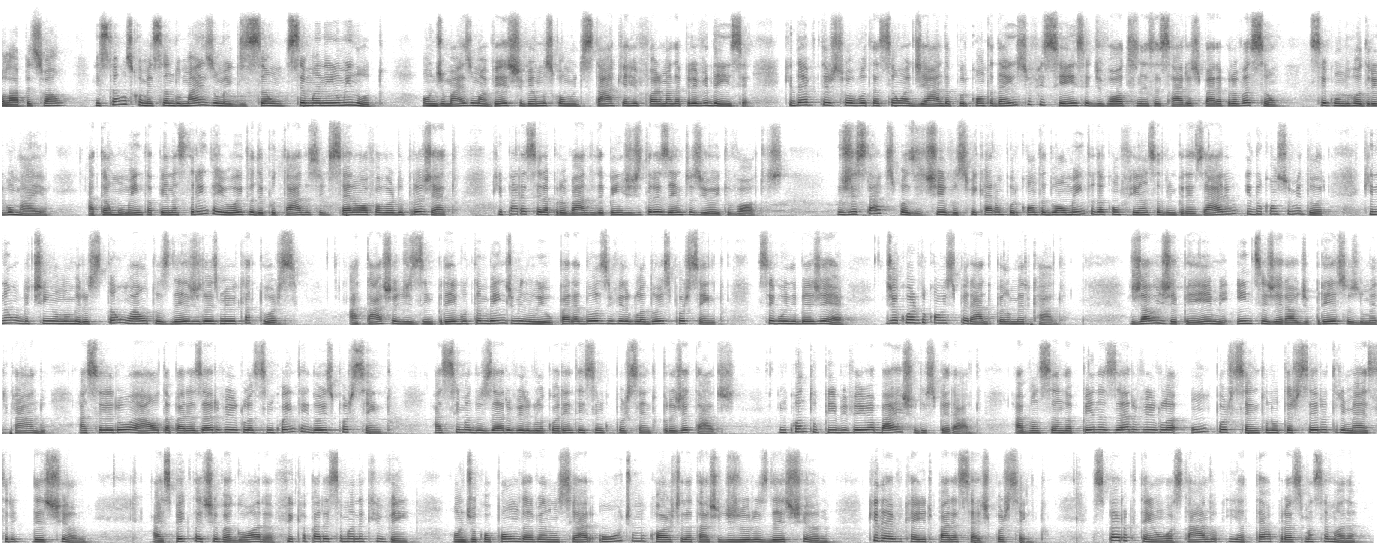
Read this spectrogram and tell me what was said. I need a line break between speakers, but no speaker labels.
Olá, pessoal! Estamos começando mais uma edição Semana em um Minuto, onde mais uma vez tivemos como destaque a reforma da Previdência, que deve ter sua votação adiada por conta da insuficiência de votos necessários para aprovação, segundo Rodrigo Maia. Até o momento, apenas 38 deputados se disseram a favor do projeto, que para ser aprovado depende de 308 votos. Os destaques positivos ficaram por conta do aumento da confiança do empresário e do consumidor, que não obtinham números tão altos desde 2014. A taxa de desemprego também diminuiu para 12,2%, segundo o IBGE, de acordo com o esperado pelo mercado. Já o IGPM, Índice Geral de Preços do Mercado, acelerou a alta para 0,52%, acima dos 0,45% projetados, enquanto o PIB veio abaixo do esperado, avançando apenas 0,1% no terceiro trimestre deste ano. A expectativa agora fica para a semana que vem, onde o Copom deve anunciar o último corte da taxa de juros deste ano, que deve cair para 7%. Espero que tenham gostado e até a próxima semana.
